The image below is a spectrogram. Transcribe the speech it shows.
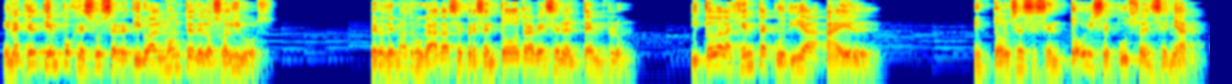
En aquel tiempo Jesús se retiró al monte de los olivos, pero de madrugada se presentó otra vez en el templo, y toda la gente acudía a él. Entonces se sentó y se puso a enseñar.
